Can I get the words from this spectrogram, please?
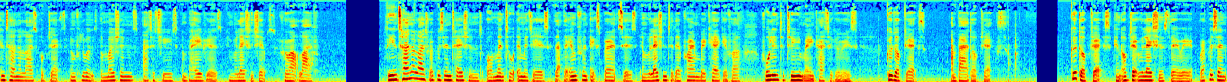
internalized objects influence emotions, attitudes, and behaviors in relationships throughout life. The internalized representations or mental images that the infant experiences in relation to their primary caregiver fall into two main categories good objects and bad objects. Good objects in object relations theory represent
